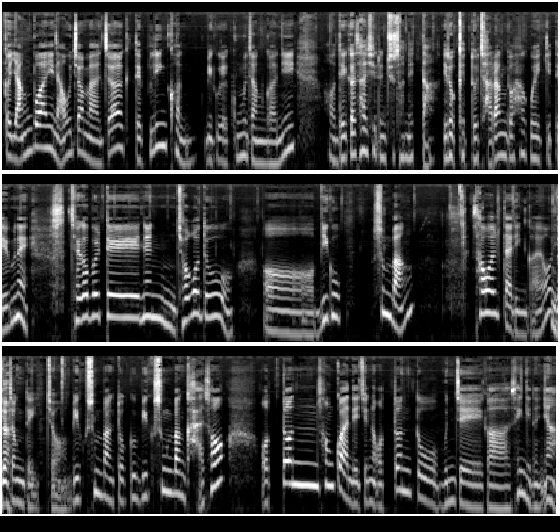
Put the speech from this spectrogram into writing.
그러니까 양보안이 나오자마자 그때 블링컨 미국의 국무장관이 어, 내가 사실은 주선했다. 이렇게 또 자랑도 하고 했기 때문에 제가 볼 때는 적어도, 어, 미국 순방, 4월 달인가요? 네. 예정돼 있죠. 미국 순방 또 그 미국 순방 가서 어떤 성과 내지는 어떤 또 문제가 생기느냐에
